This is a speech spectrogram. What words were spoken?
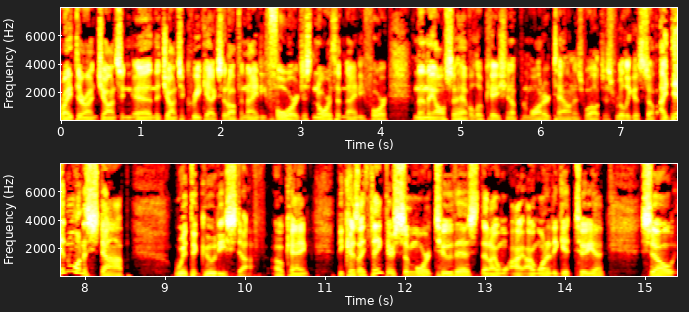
right there on Johnson, uh, the Johnson Creek exit off of 94, just north of 94. And then they also have a location up in Watertown as well. Just really good stuff. I didn't want to stop with the Goody stuff, okay? Because I think there's some more to this that I, I, I wanted to get to you. So,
